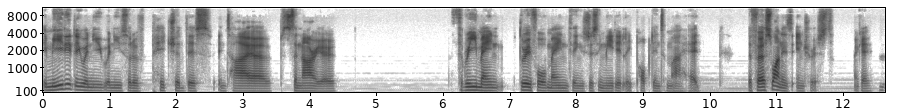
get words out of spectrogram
immediately when you when you sort of pictured this entire scenario, three main, three or four main things just immediately popped into my head. The first one is interest. Okay, Mm.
